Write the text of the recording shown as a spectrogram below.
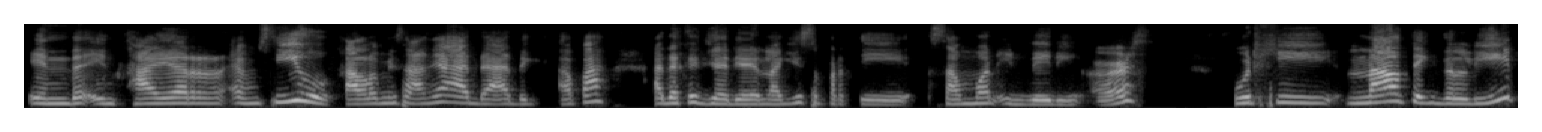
in the entire MCU. Kalau misalnya ada ada apa ada kejadian lagi seperti someone invading Earth, would he now take the lead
